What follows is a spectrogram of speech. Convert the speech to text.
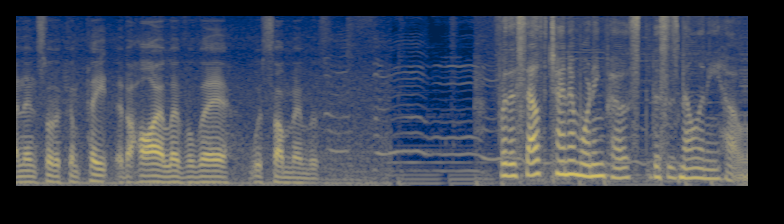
and then sort of compete at a higher level there with some members. For the South China Morning Post, this is Melanie Ho.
